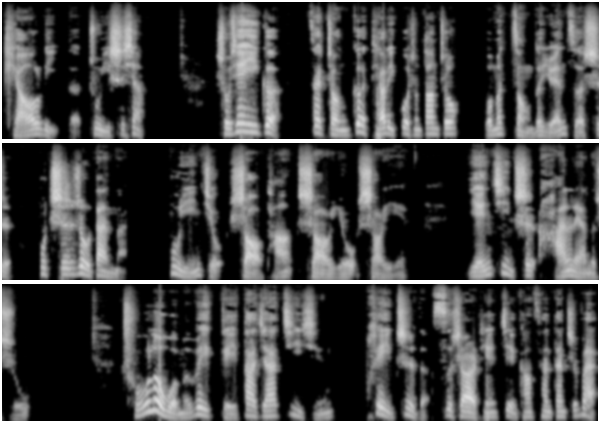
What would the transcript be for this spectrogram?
调理的注意事项。首先，一个在整个调理过程当中，我们总的原则是不吃肉蛋奶，不饮酒，少糖、少油、少盐，严禁吃寒凉的食物。除了我们为给大家进行配置的四十二天健康餐单之外，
